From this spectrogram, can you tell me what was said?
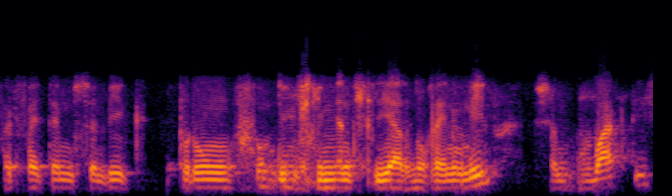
foi feito em Moçambique por um fundo de investimento sediado no Reino Unido chamado Actis,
